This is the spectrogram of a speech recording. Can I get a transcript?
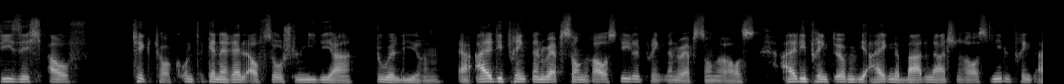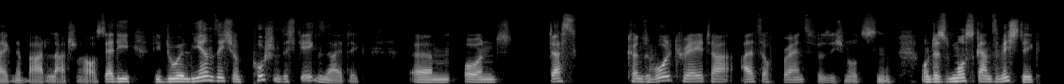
die sich auf TikTok und generell auf Social Media duellieren. Ja, Aldi bringt einen Rap-Song raus, Lidl bringt einen Rap-Song raus. Aldi bringt irgendwie eigene Badelatschen raus, Lidl bringt eigene Badelatschen raus. Ja, die, die duellieren sich und pushen sich gegenseitig. Ähm, und das können sowohl Creator als auch Brands für sich nutzen. Und es muss ganz wichtig,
